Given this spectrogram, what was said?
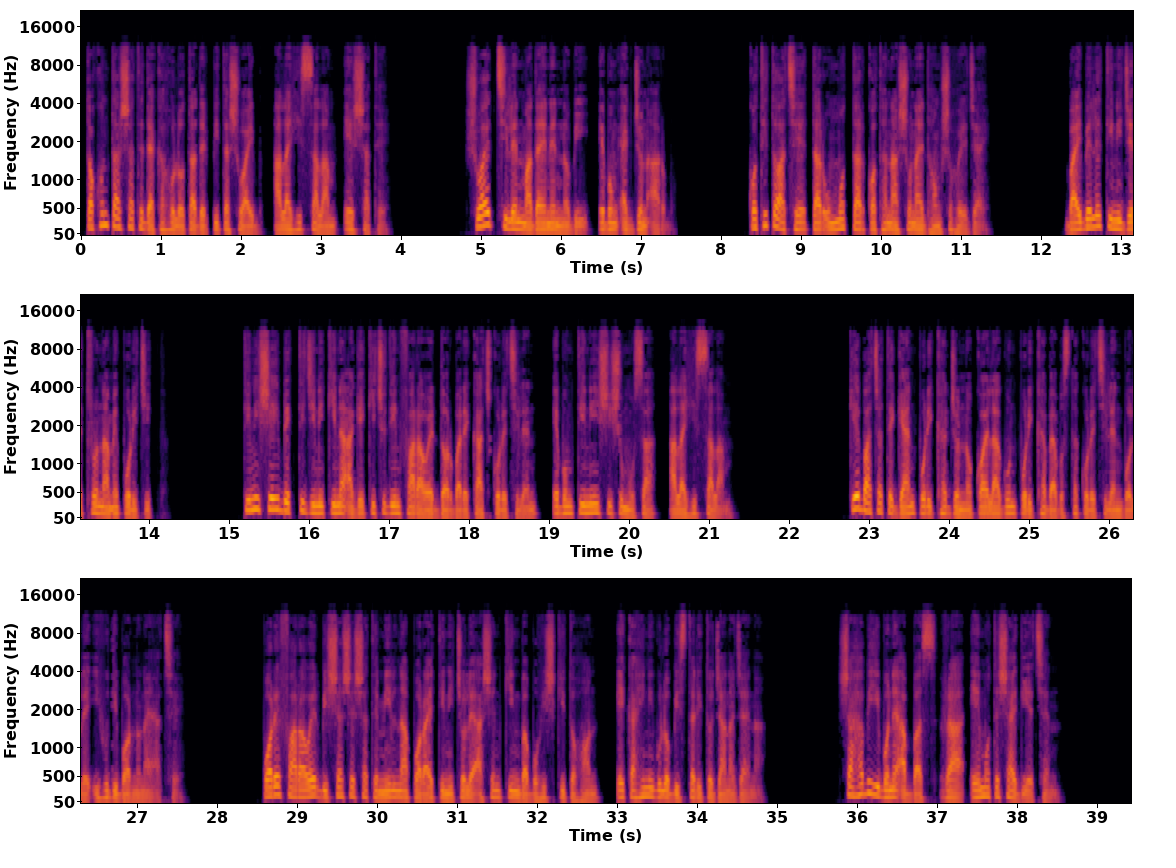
তখন তার সাথে দেখা হল তাদের পিতা সোয়াইব আলাহিসাল্লাম এর সাথে। সোয়াইব ছিলেন মাদায়নের নবী এবং একজন আরব। কথিত আছে, তার উম্মত তার কথা না শোনায় ধ্বংস হয়ে যায়। বাইবেলে তিনি জেত্র নামে পরিচিত। তিনি সেই ব্যক্তি যিনি কিনা আগে কিছুদিন ফারাওয়ের দরবারে কাজ করেছিলেন এবং তিনিই শিশু মুসা আলাইহিসালাম কে বাঁচাতে জ্ঞান পরীক্ষার জন্য কয়লাগুন পরীক্ষা ব্যবস্থা করেছিলেন বলে ইহুদি বর্ণনায় আছে। পরে ফারাওয়ের বিশ্বাসের সাথে মিল না পড়ায় তিনি চলে আসেন কিংবা বহিষ্কৃত হন, এ কাহিনীগুলো বিস্তারিত জানা যায় না। সাহাবি ইবনে আব্বাস রা এ মতে সায় দিয়েছেন।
